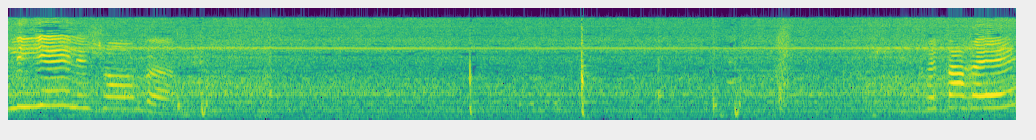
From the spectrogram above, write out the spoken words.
Pliez les jambes. Préparez.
